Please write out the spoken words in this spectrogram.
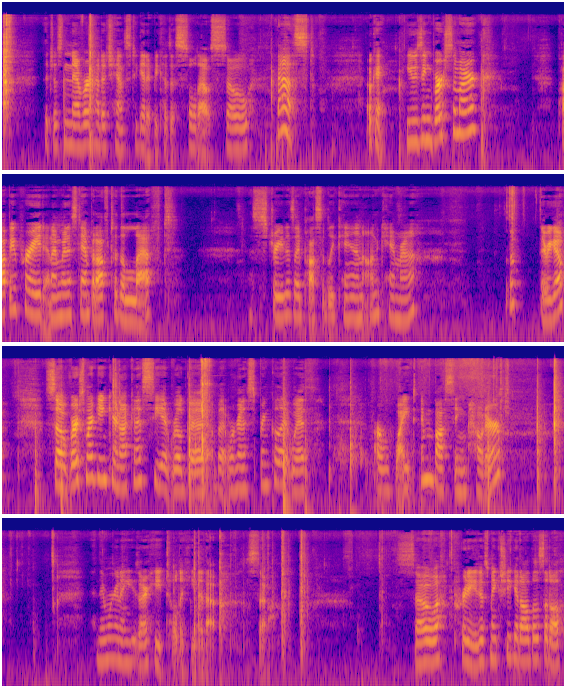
that just never had a chance to get it because it sold out so fast. Okay, using Versamark, Poppy Parade, and I'm going to stamp it off to the left as straight as I possibly can on camera. There we go. So Versamark ink, you're not going to see it real good, but we're going to sprinkle it with our white embossing powder. And then we're going to use our heat tool to heat it up. So, so pretty. Just make sure you get all those little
